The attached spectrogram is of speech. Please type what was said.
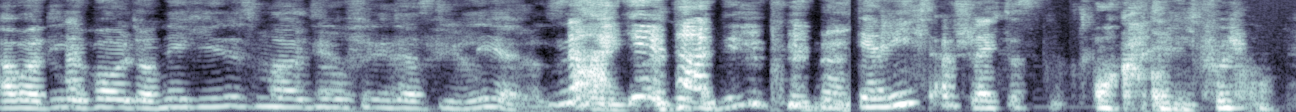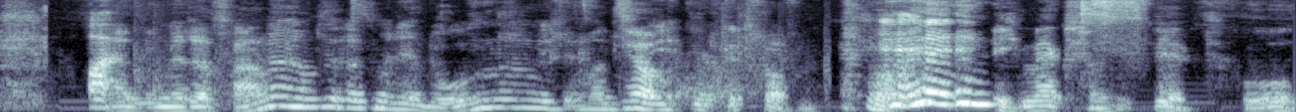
Aber die wollt doch nicht jedes Mal so viel, dass die leer ist. Nein, nein. Der riecht am schlechtesten. Oh Gott, der riecht furchtbar. Also mit der Farbe haben sie das mit den Dosen nicht immer Ja. ziemlich gut getroffen. Ich merke schon, es wirkt. Oh.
